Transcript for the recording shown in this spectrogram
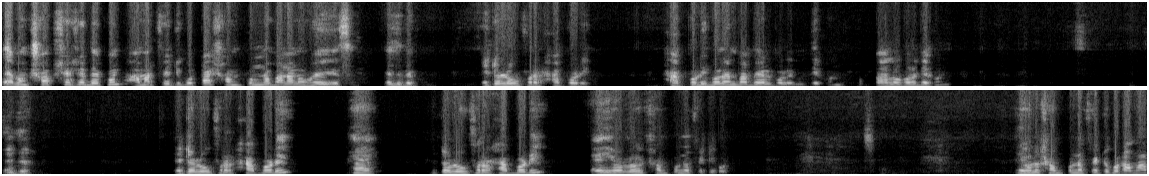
এবং সবশেষে দেখুন, আমার পেটিকোটটা সম্পূর্ণ বানানো হয়ে গেছে। এই যে দেখুন, এটা হলো উপরের হাফ বডি বলেন বা বেল বলেন, দেখুন, খুব ভালো করে দেখুন। এই যে, এটা হলো উপরের হাফ বডি হ্যাঁ এটা হলো উপরের হাফ বডি এই হলো সম্পূর্ণ পেটিকোট। এই হলো সম্পূর্ণ পেটিকোট। আমার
